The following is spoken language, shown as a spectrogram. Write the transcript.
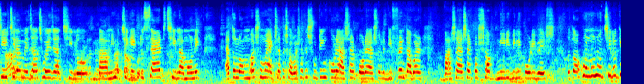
চিড়চিড়া মেজাজ হয়ে যাচ্ছিল বা আমি হচ্ছে কি একটু স্যাড ছিলাম অনেক এত লম্বা সময় একসাথে সবার সাথে শুটিং করে আসার পরে আসলে ডিফারেন্ট আবার বাসায় আসার পর সব নিরিবিলি পরিবেশ। তো তখন মনে হচ্ছিল কি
